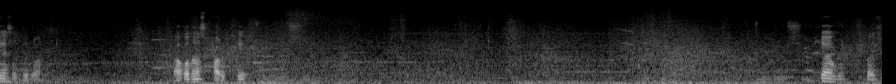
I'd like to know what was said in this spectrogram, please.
피해서 들어와. 마고 나서 바로 피해. 피하고 끝까지.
